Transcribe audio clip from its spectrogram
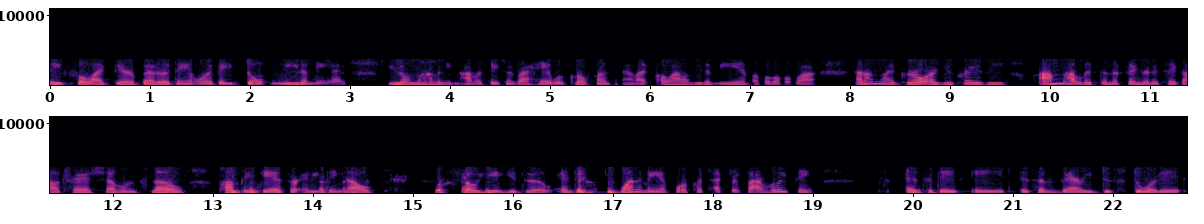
they feel like they're better than or they don't need a man. You don't know how many mm-hmm. conversations I had with girlfriends and I'm like, Oh, I don't need a man, blah blah blah blah blah and I'm like, Girl, are you crazy? I'm not lifting a finger to take out trash, shoveling snow, pumping gas or anything else. So yeah, you do. And then you want a man for a protector. So I really think in today's age it's a very distorted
